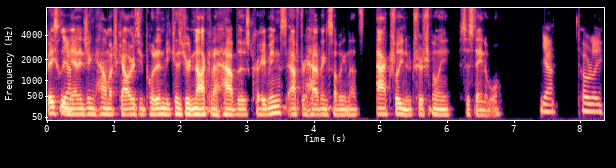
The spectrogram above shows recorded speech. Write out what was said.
Basically, Yeah. managing how much calories you put in because you're not going to have those cravings after having something that's actually nutritionally sustainable. Totally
